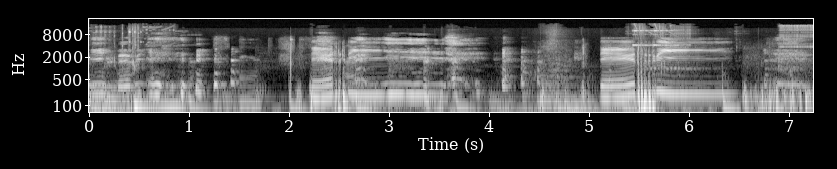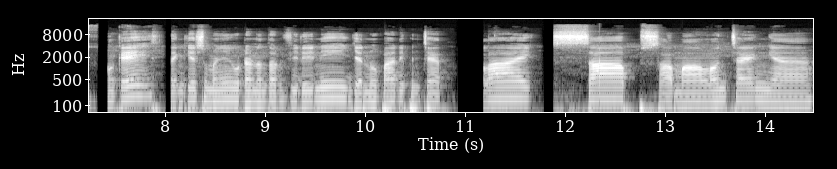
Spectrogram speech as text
ih dari ih. Derry. Derry. Oke, thank you semuanya yang udah nonton video ini. Jangan lupa dipencet like, sub, sama loncengnya.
